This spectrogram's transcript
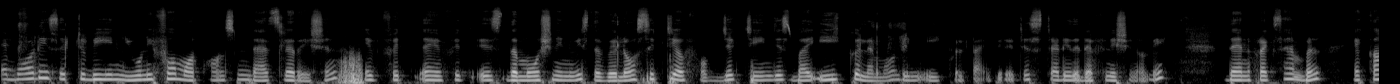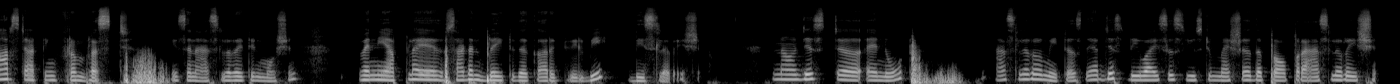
A body is said to be in uniform or constant acceleration if it if it is the motion in which the velocity of object changes by equal amount in equal time period. Just study the definition only. Then, for example, a car starting from rest is an accelerated motion. When you apply a sudden brake to the car, it will be deceleration. Now, just uh, a note. Accelerometers they are just devices used to measure the proper acceleration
